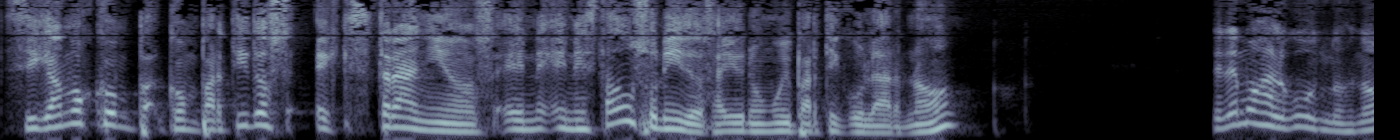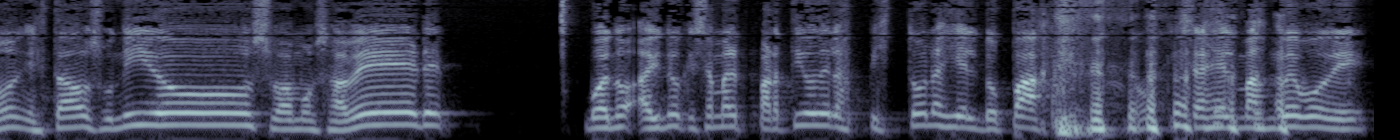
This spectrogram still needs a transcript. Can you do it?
Sigamos con, con partidos extraños. En, en Estados Unidos hay uno muy particular, ¿no? Tenemos algunos, ¿no? En Estados Unidos, vamos a ver. Bueno, hay uno que se llama el Partido de las Pistolas y el Dopaje, ¿no? quizás es el más nuevo de,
